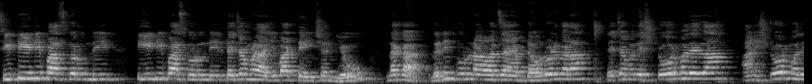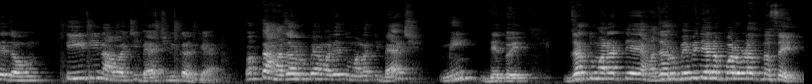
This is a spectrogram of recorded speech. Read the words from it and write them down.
सीटीईटी पास करून देईल टीईटी पास करून देईल. त्याच्यामुळे अजिबात टेन्शन घेऊ नका. गणित गुरु नावाचा ॲप डाउनलोड करा. त्याच्यामध्ये स्टोअरमध्ये जा आणि स्टोअरमध्ये जाऊन टीईटी नावाची बॅच विकत घ्या. फक्त हजार रुपयामध्ये तुम्हाला ती बॅच मी देतोय. जर तुम्हाला ते हजार रुपये बी देणं परवडत नसेल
